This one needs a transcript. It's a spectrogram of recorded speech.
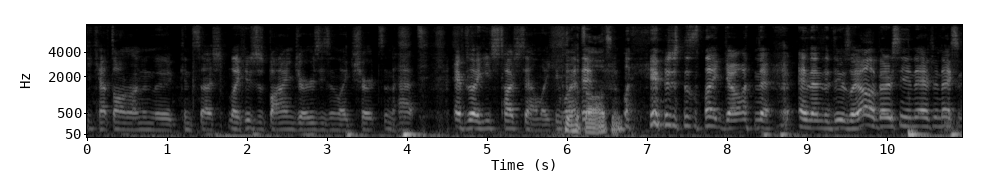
he kept on running the concession like he was just buying jerseys and like shirts and hats after like each touchdown. Like he went That's in, awesome. Like he was just like going there and then the dude was like, Oh I better see you after next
